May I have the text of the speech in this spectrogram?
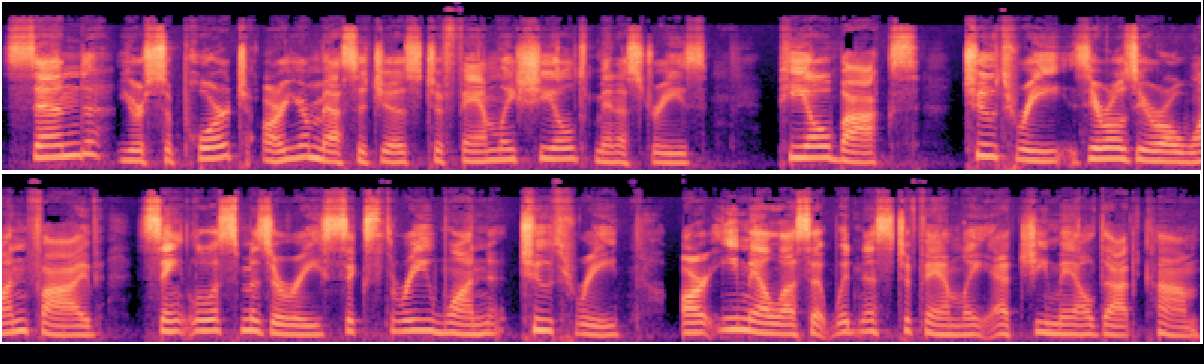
Send your support or your messages to Family Shield Ministries, P.O. Box 230015, St. Louis, Missouri 63123 or email us at witness to family at gmail.com.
